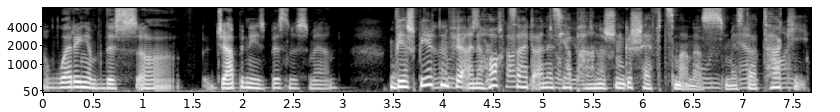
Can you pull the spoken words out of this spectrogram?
a wedding of this uh, Japanese businessman. Wir spielten für eine Hochzeit eines japanischen Geschäftsmannes, Mr. Taki,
